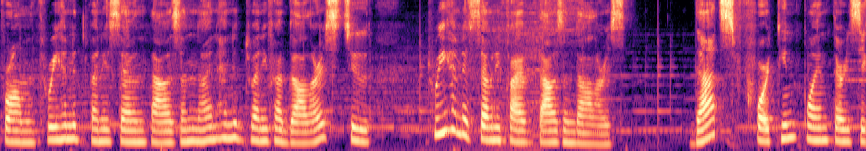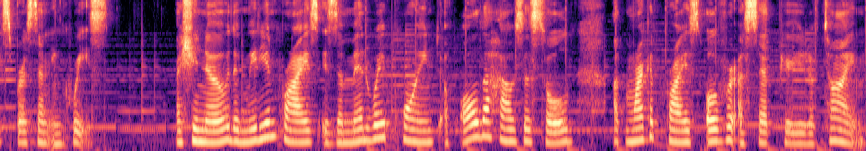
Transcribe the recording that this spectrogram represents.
from $327,925 to $375,000. That's 14.36% increase. As you know, the median price is the midway point of all the houses sold at market price over a set period of time.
